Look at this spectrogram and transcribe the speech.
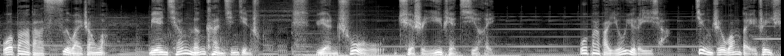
我爸爸四外张望。勉强能看清近处，远处却是一片漆黑。我爸爸犹豫了一下，径直往北追去。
